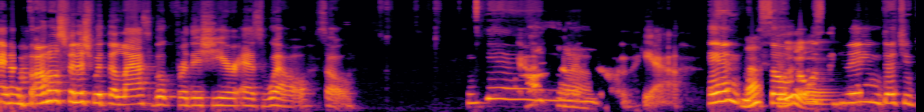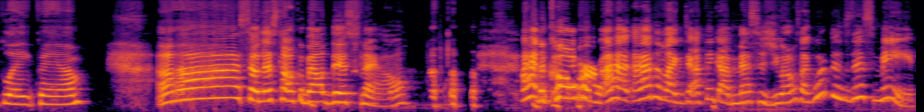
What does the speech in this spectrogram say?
and i'm almost finished with the last book for this year as well so yeah awesome. yeah and That's so good. what was the game that you played pam Ah, so let's talk about this now. I had to call her. I had, I had to like. I think I messaged you. I was like, "What does this mean?"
